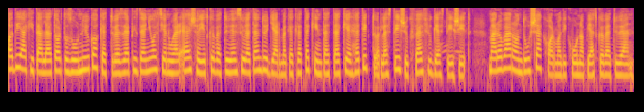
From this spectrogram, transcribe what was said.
A diákhitellel tartozó nők a 2018. január 1-ét követően születendő gyermekekre tekintettel kérhetik törlesztésük felfüggesztését, már a várandóság harmadik hónapját követően.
